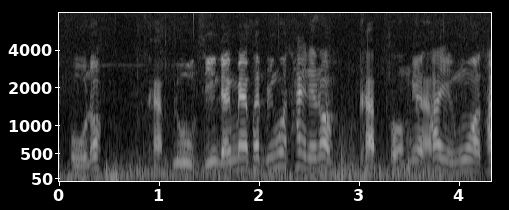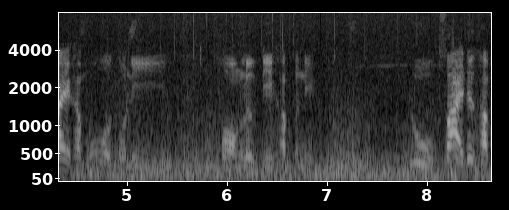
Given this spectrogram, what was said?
ศผู้เนาะครับลูกสีแดงแม่เพิ่นเป็นงัวไทยเลยเนาะครับผมเมียคไทรับยงัวไทยครับโอ้โหตัวนี้ฟองเลิกดีครับตัวนี้ ลูกไส้ด้วยครับ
